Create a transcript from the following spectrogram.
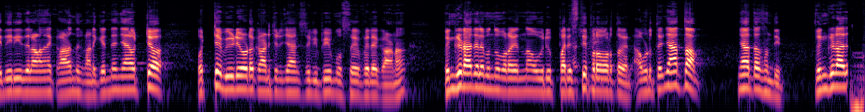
ഏത് രീതിയിലാണ് അതിനെ കാണുന്നത് കാണിക്കുന്നത് ഞാൻ ഒറ്റ ഒറ്റ വീഡിയോടെ കാണിച്ചിട്ട് ഞാൻ ശ്രീ വി പി മുസ്തഫയിലേക്കാണ്. വെങ്കിടാചലം എന്ന് പറയുന്ന ഒരു പരിസ്ഥിതി പ്രവർത്തകൻ അവിടുത്തെ ഞാത്താം ഞാത്താം സന്ദീപ്. വെങ്കിടാചലം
